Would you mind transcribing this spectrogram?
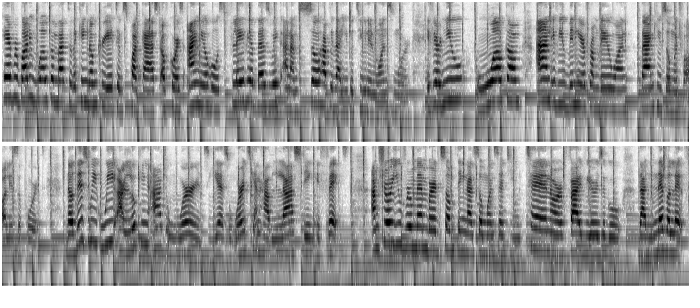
Hey, everybody, welcome back to the Kingdom Creatives podcast. Of course, I'm your host, Flavia Beswick, and I'm so happy that you could tune in once more. If you're new, welcome. And if you've been here from day one, thank you so much for all your support. Now, this week we are looking at words. Yes, words can have lasting effects. I'm sure you've remembered something that someone said to you 10 or 5 years ago that never left,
